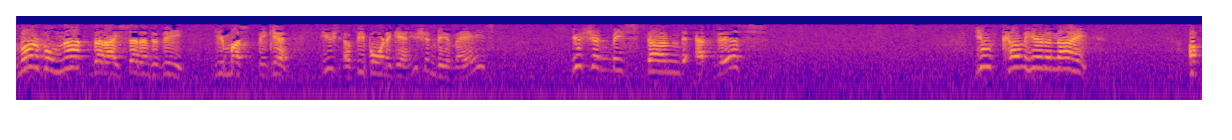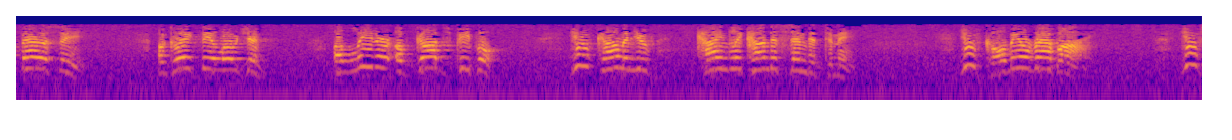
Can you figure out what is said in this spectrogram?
Marvel not that I said unto thee, You must begin. You uh, be born again. You shouldn't be amazed. You shouldn't be stunned at this. You've come here tonight a Pharisee, a great theologian, a leader of God's people. You've come and you've kindly condescended to me. You've called me a rabbi. You've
